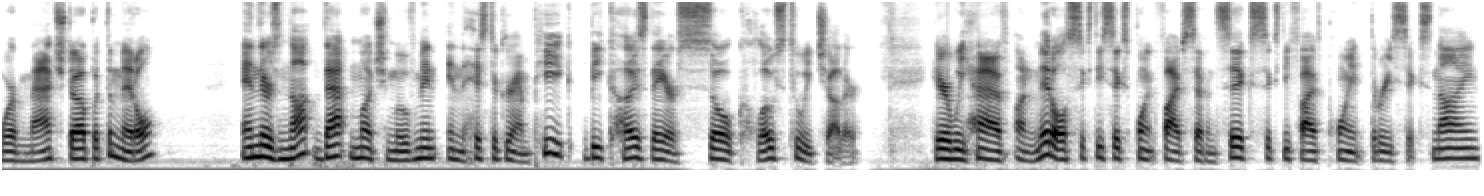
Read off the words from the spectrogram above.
we're matched up with the middle. And there's not that much movement in the histogram peak because they are so close to each other. Here we have on middle 66.576, 65.369,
